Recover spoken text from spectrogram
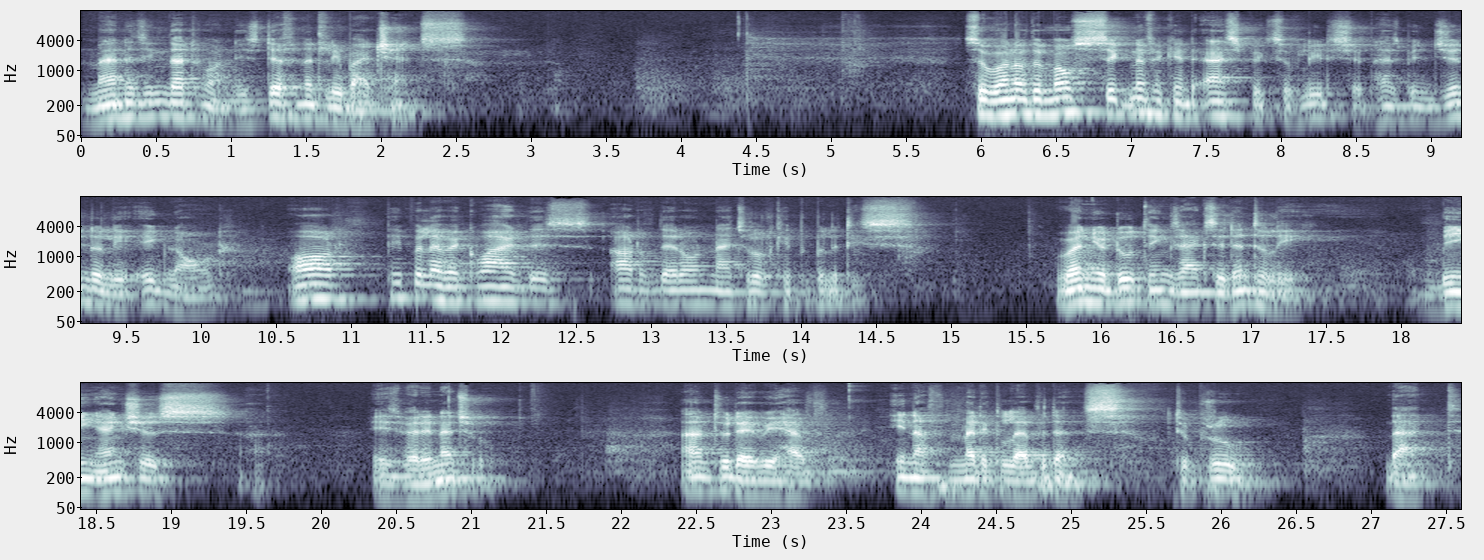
managing that one is definitely by chance. So one of the most significant aspects of leadership has been generally ignored or people have acquired this out of their own natural capabilities. When you do things accidentally, being anxious uh, is very natural. And today we have enough medical evidence to prove that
